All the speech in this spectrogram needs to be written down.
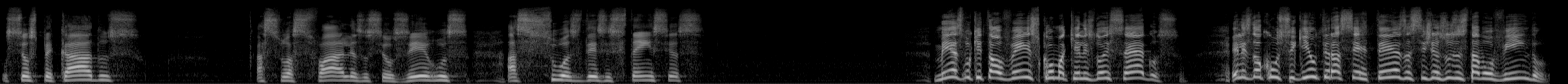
os seus pecados, as suas falhas, os seus erros, as suas desistências. Mesmo que talvez como aqueles dois cegos, eles não conseguiam ter a certeza se Jesus estava ouvindo.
